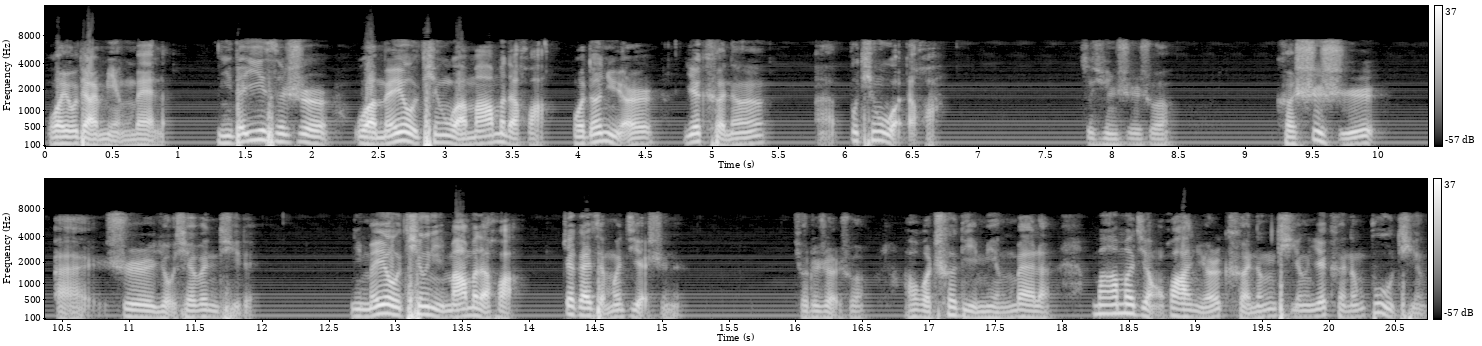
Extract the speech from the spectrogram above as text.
我有点明白了。你的意思是我没有听我妈妈的话，我的女儿也可能啊不听我的话。咨询师说：“可事实，哎是有些问题的。你没有听你妈妈的话，这该怎么解释呢？”求职者说：“啊，我彻底明白了，妈妈讲话，女儿可能听，也可能不听，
